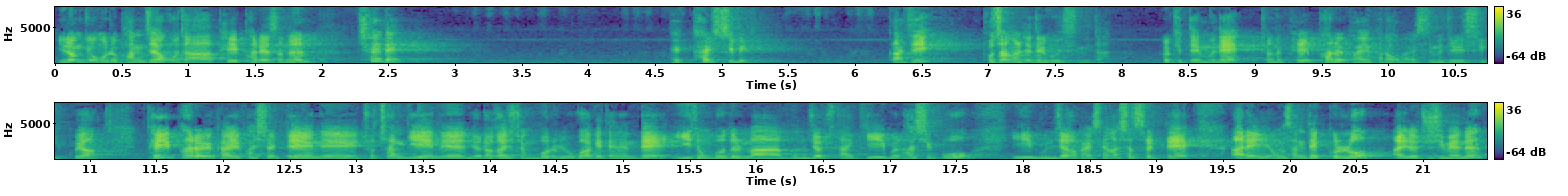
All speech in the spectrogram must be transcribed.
이런 경우를 방지하고자 페이팔에서는 최대 180일까지 보장을 해드리고 있습니다. 그렇기 때문에 저는 페이팔을 가입하라고 말씀을 드릴 수 있고요. 페이팔을 가입하실 때에는 초창기에는 여러 가지 정보를 요구하게 되는데 이 정보들만 문제없이 다 기입을 하시고 이 문제가 발생하셨을 때 아래 영상 댓글로 알려주시면은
